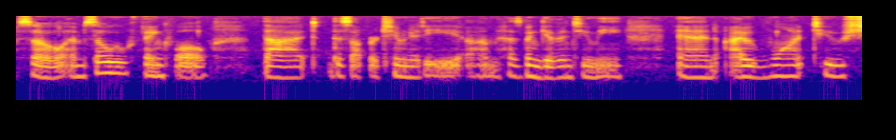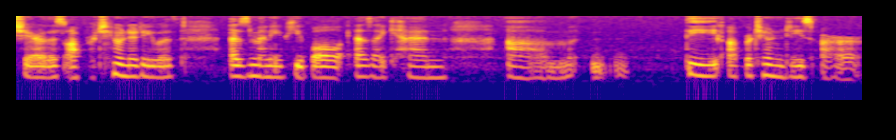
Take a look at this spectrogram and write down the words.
So I'm so thankful that this opportunity um, has been given to me, and I want to share this opportunity with as many people as I can. Um, the opportunities are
